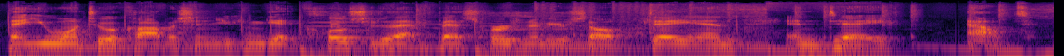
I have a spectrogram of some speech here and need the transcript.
that you want to accomplish and you can get closer to that best version of yourself day in and day out.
